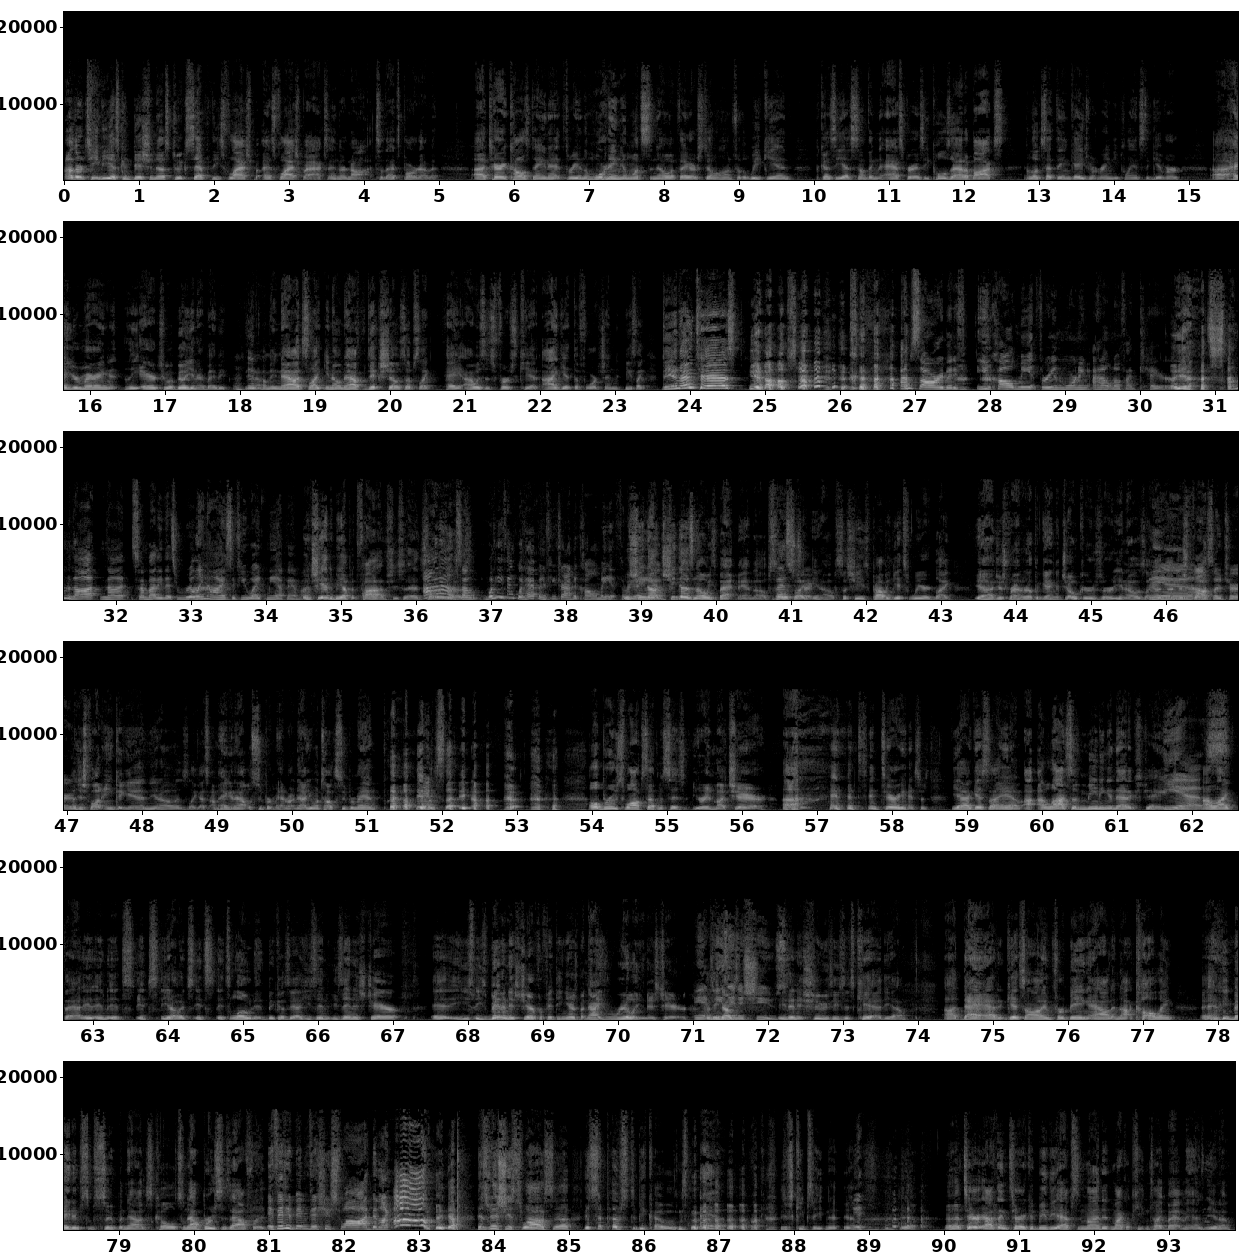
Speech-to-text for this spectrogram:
other TV has conditioned us to accept these flash as flashbacks, and they're not. So that's part of it. Uh, Terry calls Dana at three in the morning and wants to know if they are still on for the weekend because he has something to ask her. As he pulls out a box and looks at the engagement ring he plans to give her. Uh, hey, you're marrying the heir to a billionaire, baby. You know, I mean, now it's like, you know, now if Dick shows up, it's like, hey, I was his first kid. I get the fortune. He's like, DNA test, you know. I'm sorry, but if you called me at three in the morning, I don't know if I'd care. yeah. I'm not not somebody that's really nice if you wake me up, am I? And she had to be up at five. She said. So, I know. So, what do you think would happen if you tried to call me at three? well, she know she does know he's Batman though. So That's it's like true. you know. So she's probably gets weird like. Yeah, I just rounded up a gang of jokers, or you know, it's like I, I Yeah, just fought. also true. I just fought Inque again. You know, it's like I'm hanging out with Superman right now. You want to talk to Superman? you know what I'm saying? Old Bruce walks up and says, "You're in my chair," uh, and, and Terry answers, "Yeah, I guess I am." I, I, lots of meaning in that exchange. Yes. I like that. It, and it's it's you know it's it's it's loaded because yeah he's in he's in his chair. He's he's been in his chair for 15 years, but now he's really in his chair. Yeah, he's knows- in his shoes. He's in his shoes. He's his kid. Yeah. Uh, Dad gets on him for being out and not calling, and he made him some soup, and now it's cold. So now Bruce is Alfred. If it had been Vichyssoise, I'd been like, oh! yeah, it's vicious sauce. Uh, it's supposed to be cold. he just keeps eating it. Yeah, yeah. Uh, Terry, I think Terry could be the absent-minded Michael Keaton type Batman. You know,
